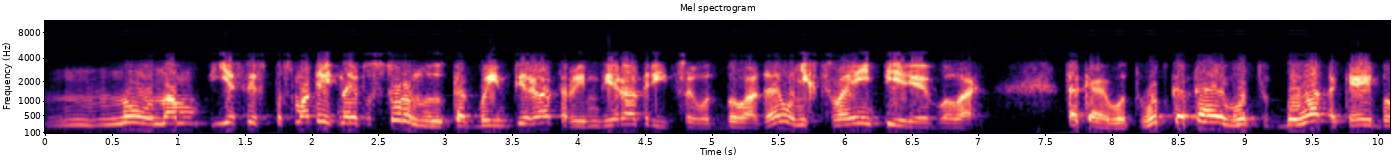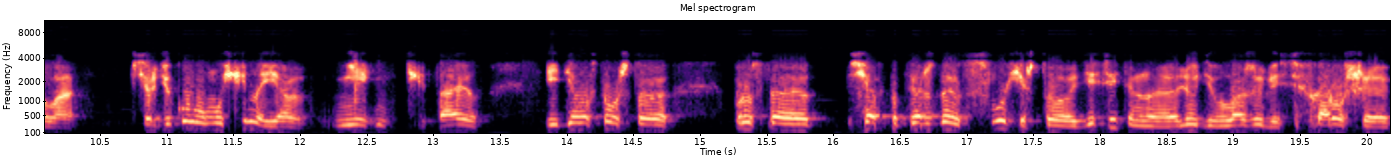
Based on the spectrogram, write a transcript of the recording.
ну, нам, если посмотреть на эту сторону, как бы император и императрица вот была, да, у них своя империя была. Такая вот. Вот какая вот была, такая и была. Сердюкова мужчина я не, не считаю. И дело в том, что просто сейчас подтверждаются слухи, что действительно люди вложились в хорошее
